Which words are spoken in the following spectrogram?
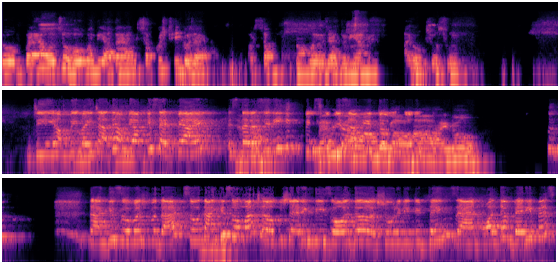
तो but I also hope on the other hand सब कुछ ठीक हो जाए और सब नॉर्मल हो जाए दुनिया में। आई होप सो सून जी हम भी वही चाहते हैं हम भी आपके सेट पे आए इस तरह से नहीं हूँ हाँ I know thank you so much for that so thank you so much uh, for sharing these all the show related things and all the very best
